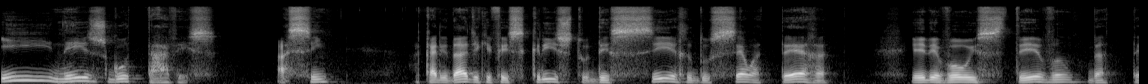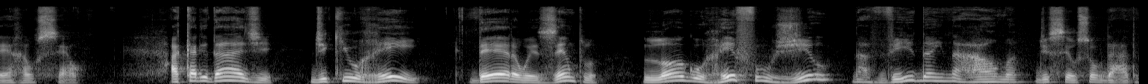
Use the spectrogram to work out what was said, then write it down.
inesgotáveis. Assim, a caridade que fez Cristo descer do céu à terra elevou Estevão da terra ao céu. A caridade de que o rei dera o exemplo logo refugiu na vida e na alma de seu soldado.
